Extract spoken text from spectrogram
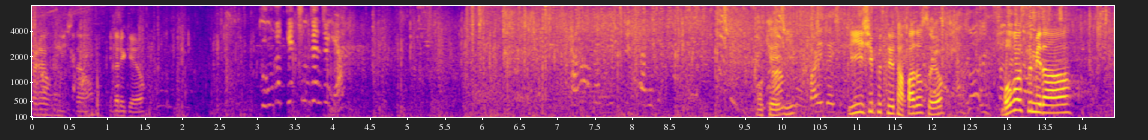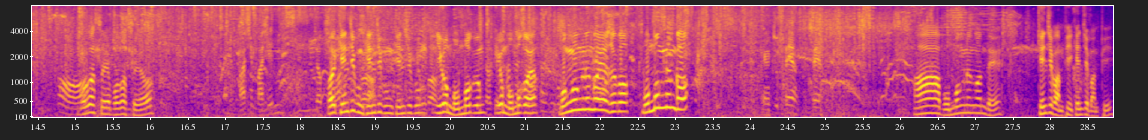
자리야 궁 있어요. 기다릴게요. 궁극기 충전 중이야. 오케이. 이, 파이데시. 이 시프트 다 빠졌어요 먹었습니다 어. 먹었어요 먹었어요 마신 마신. 어 겐지궁 겐지궁 겐지궁 이건 못 먹음 이건 못 먹어요 못 먹는 거예요 저거 못 먹는 그냥 쭉 빼요 쭉 빼요 거아못 먹는 건데 겐지 반피 겐지 반피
